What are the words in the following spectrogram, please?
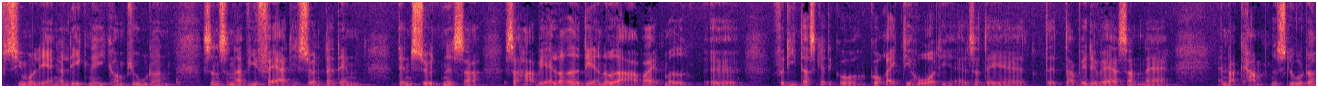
simuleringer liggende i computeren, sådan så når vi er færdige søndag den, den 17., så, så har vi allerede der noget at arbejde med, øh, fordi der skal det gå, gå rigtig hurtigt. Altså det, det, der vil det være sådan, at, at når kampene slutter,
